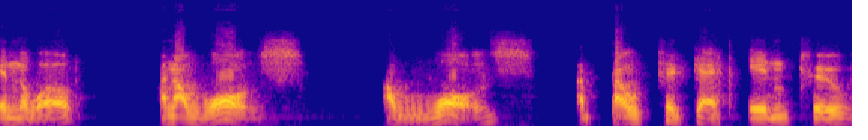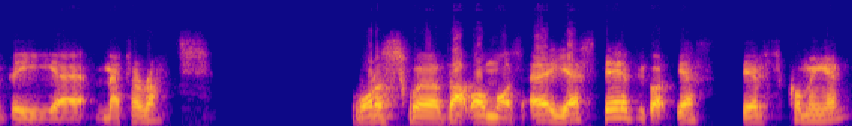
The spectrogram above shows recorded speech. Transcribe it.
in the world, and I was, I was about to get into the uh, meta rats. What a swerve that one was. Uh, yes, Dave, you got yes, Dave's coming in.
